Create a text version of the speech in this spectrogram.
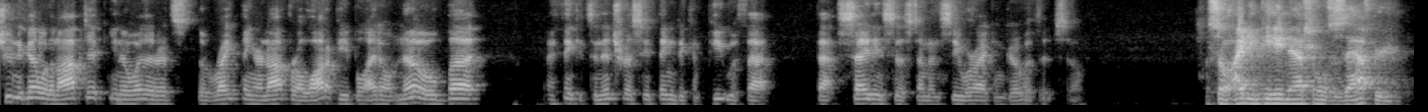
shooting a gun with an optic, you know, whether it's the right thing or not for a lot of people, I don't know. But I think it's an interesting thing to compete with that that sighting system and see where I can go with it. So So IDPA Nationals is after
